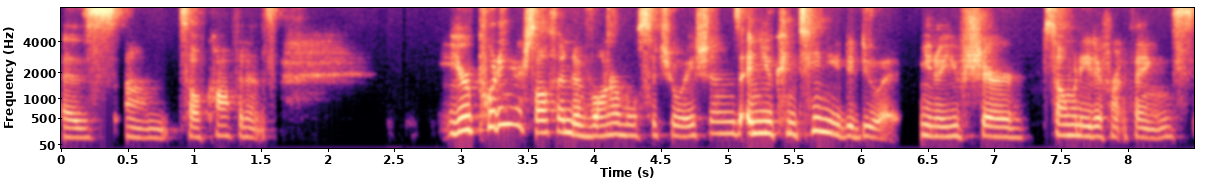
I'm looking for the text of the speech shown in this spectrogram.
as um, self-confidence you're putting yourself into vulnerable situations and you continue to do it. You know you've shared so many different things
